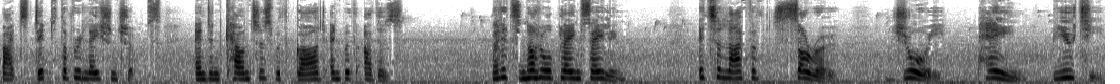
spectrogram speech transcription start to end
by its depth of relationships and encounters with God and with others. But it's not all plain sailing. It's a life of sorrow, joy, pain, beauty,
